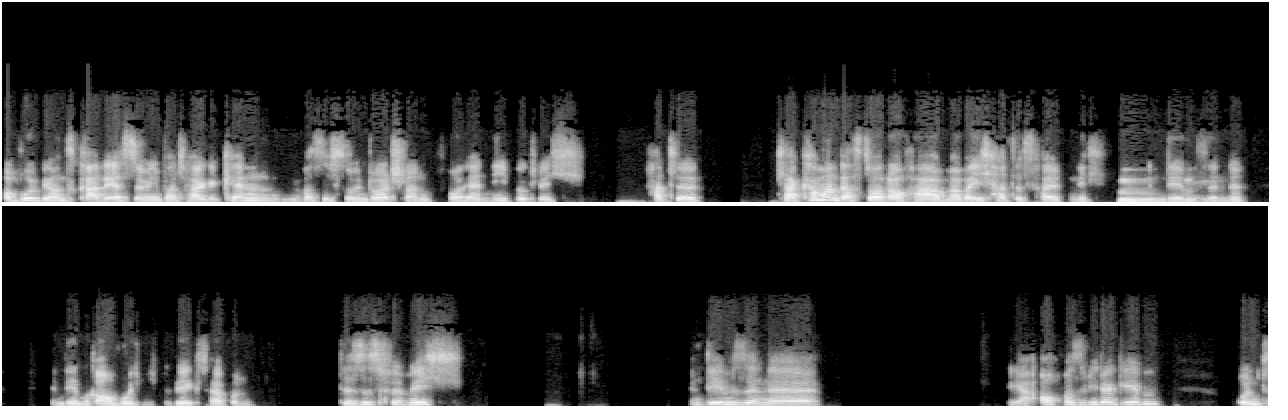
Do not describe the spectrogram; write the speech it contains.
obwohl wir uns gerade erst irgendwie ein paar Tage kennen, was ich so in Deutschland vorher nie wirklich hatte. Klar kann man das dort auch haben, aber ich hatte es halt nicht mhm. in dem Sinne, in dem Raum, wo ich mich bewegt habe. Und das ist für mich in dem Sinne ja auch was wiedergeben. Und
